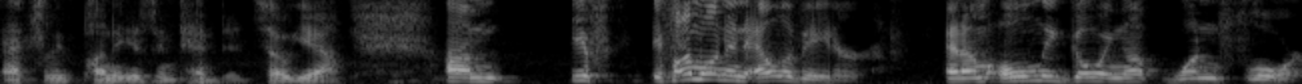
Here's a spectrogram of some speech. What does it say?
actually, pun is intended. So yeah, um, if if I'm on an elevator and I'm only going up one floor,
